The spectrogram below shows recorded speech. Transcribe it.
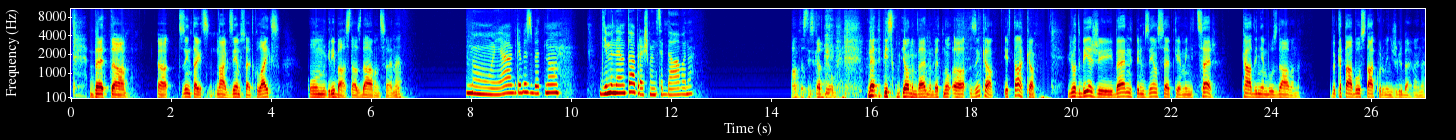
Bet uh, Uh, zini, tagad nāk Ziemassvētku laiks, un gribās tās dāvanas, vai ne? Nu, jā, gribas, bet, nu, ģimenē un tā priekš manis ir dāvana. Fantastiski atbildi. Netipiski jaunam bērnam, bet, nu, uh, zini kā, ir tā, ka ļoti bieži bērni pirms Ziemassvētkiem viņi cer, kāda viņiem būs dāvana. Ka tā būs tā, kur viņš gribēja, vai ne?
